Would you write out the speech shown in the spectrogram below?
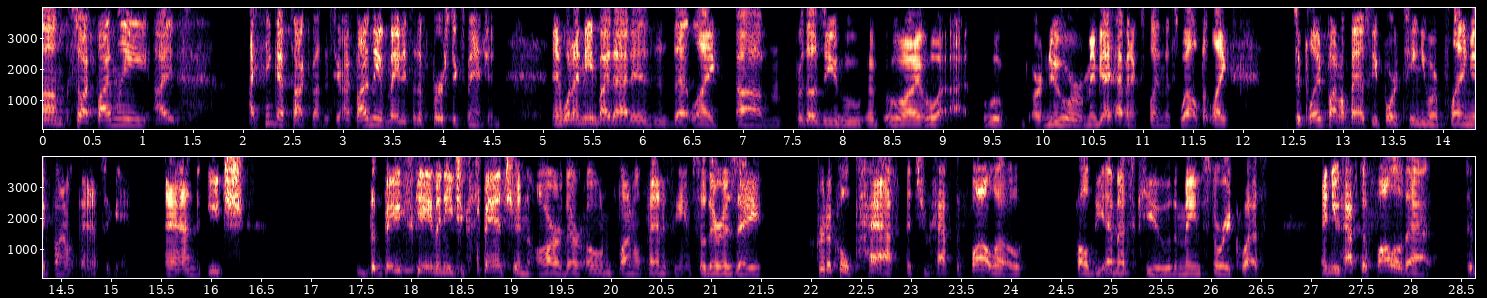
Um, so I finally, I, I think I've talked about this here. I finally have made it to the first expansion, and what I mean by that is, is that like, um, for those of you who who I who, I- who are new, or maybe I haven't explained this well, but like, to play Final Fantasy 14, you are playing a Final Fantasy game, and each the base game and each expansion are their own Final Fantasy game. So there is a critical path that you have to follow called the MSQ, the main story quest, and you have to follow that to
